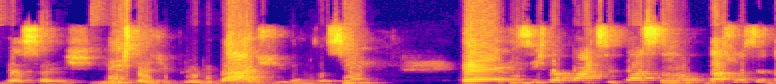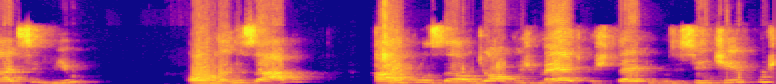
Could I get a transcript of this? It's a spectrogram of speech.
dessas listas de prioridades, digamos assim, é, exista a participação da sociedade civil organizada, a inclusão de órgãos médicos, técnicos e científicos,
